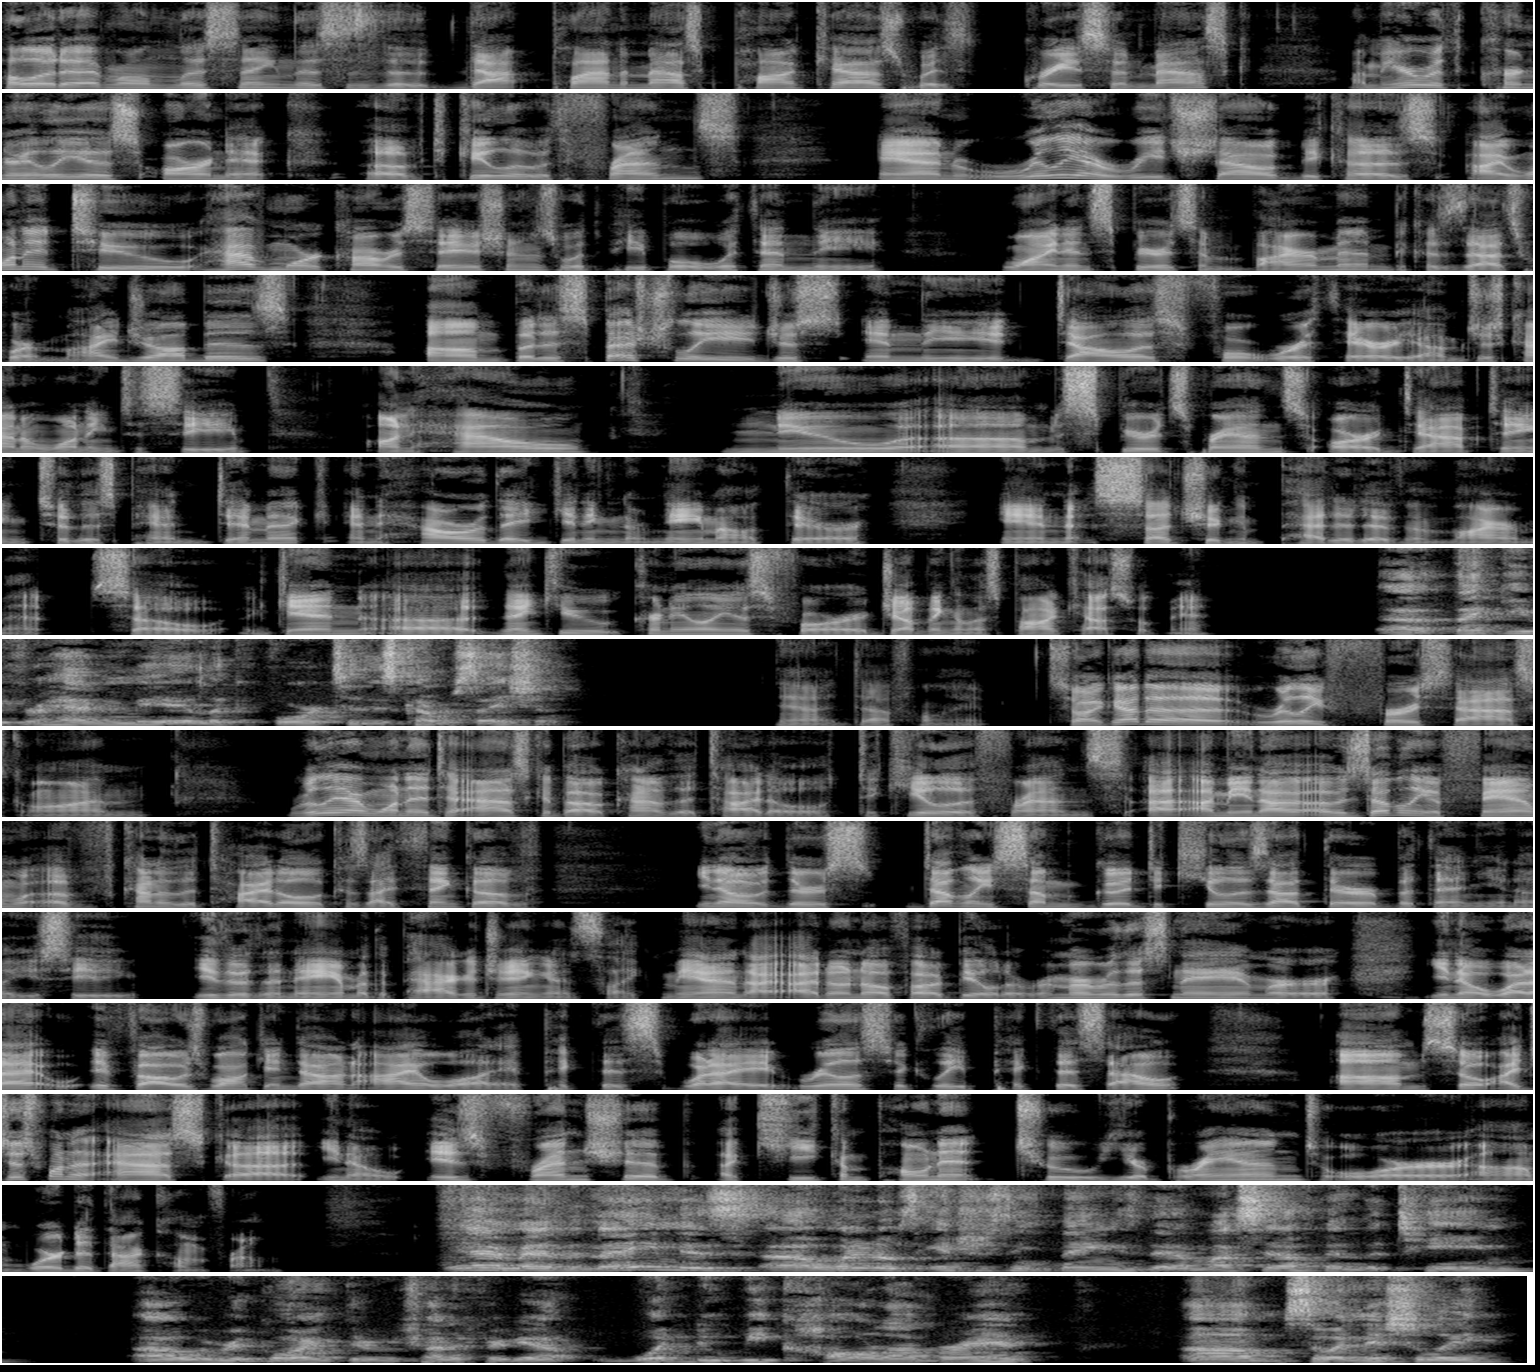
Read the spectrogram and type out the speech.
Hello to everyone listening. This is the That Platinum Mask podcast with Grayson Mask. I'm here with Curnelius Arnick of Tequila with Friends. And really, I reached out because I wanted to have more conversations with people within the wine and spirits environment because that's where my job is. Um, but especially just in the Dallas Fort Worth area, I'm just kind of wanting to see on how new um, spirits brands are adapting to this pandemic and how are they getting their name out there in such a competitive environment. So, again, uh, thank you, Curnelius, for jumping on this podcast with me. Uh, thank you for having me. And looking forward to this conversation. Yeah, definitely. So, I got to really first ask on really, I wanted to ask about kind of the title, Tequila Friends. I, I mean, I, I was definitely a fan of kind of the title because I think of you know, there's definitely some good tequilas out there, but then, you know, you see either the name or the packaging, it's like, man, I, I don't know if I would be able to remember this name or, you know, what I, if I was walking down aisle, I pick this, would I realistically pick this out? Um, so I just want to ask, uh, you know, is friendship a key component to your brand or um, where did that come from? Yeah, man, the name is uh, one of those interesting things that myself and the team uh, we were going through trying to figure out what do we call our brand. Um, so initially,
